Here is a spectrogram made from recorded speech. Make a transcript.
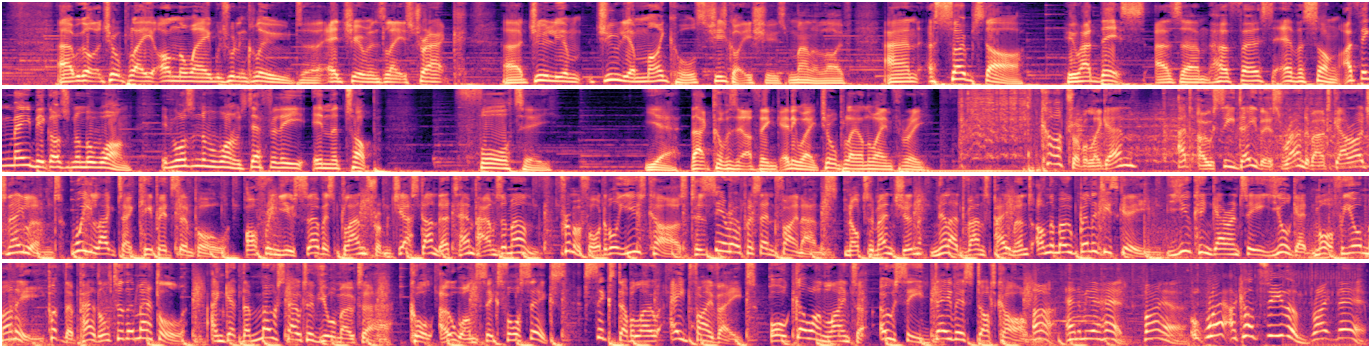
Uh, we got the chill play on the way, which will include uh, Ed Sheeran's latest track, uh, Julian Julia Michaels, she's got issues, man alive, and a soap star who had this as um, her first ever song. I think maybe it got to number one. If it wasn't number one, it was definitely in the top forty. Yeah, that covers it, I think. Anyway, chill play on the way in three. Car trouble again? At OC Davis Roundabout Garage Neyland. we like to keep it simple, offering you service plans from just under £10 a month. From affordable used cars to 0% finance, not to mention nil advance payment on the mobility scheme. You can guarantee you'll get more for your money. Put the pedal to the metal and get the most out of your motor. Call 01646 600 858 or go online to ocdavis.com. Ah, enemy ahead. Fire. Oh, where? I can't see them. Right there.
